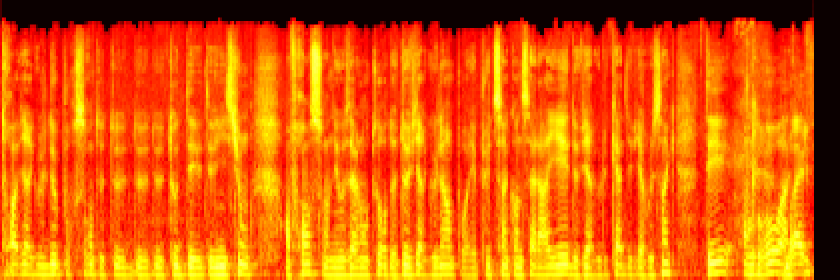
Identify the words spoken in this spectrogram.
3,2% de, de, de, taux de démission. En France, on est aux alentours de 2,1 pour les plus de 50 salariés, 2,4, 2,5. Tu es en gros à Bref,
